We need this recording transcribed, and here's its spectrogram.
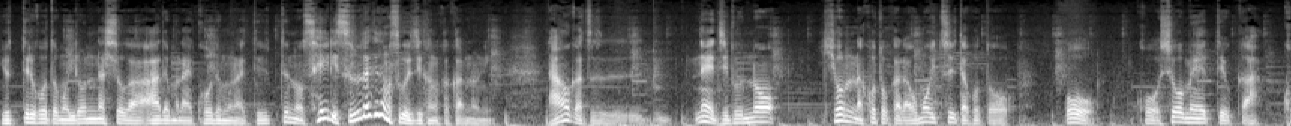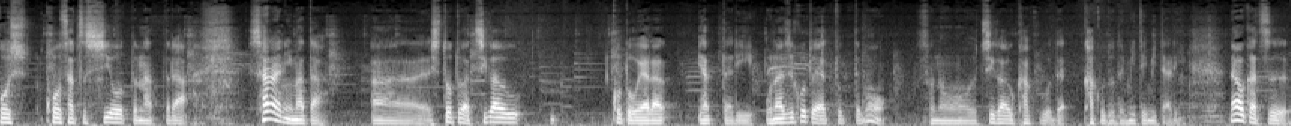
言ってることもいろんな人がああでもないこうでもないって言ってるのを整理するだけでもすごい時間がかかるのになおかつね自分のひょんなことから思いついたことをこう証明っていうか考察しようとなったらさらにまたあ人とは違うことをやらやったり同じことやっとってもその違う角度で角度で見てみたりなおかつ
